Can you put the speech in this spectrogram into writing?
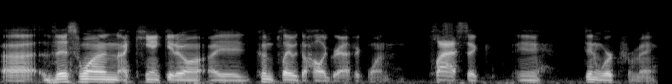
Uh, this one I can't get on. I couldn't play with the holographic one. Plastic, eh, didn't work for me.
